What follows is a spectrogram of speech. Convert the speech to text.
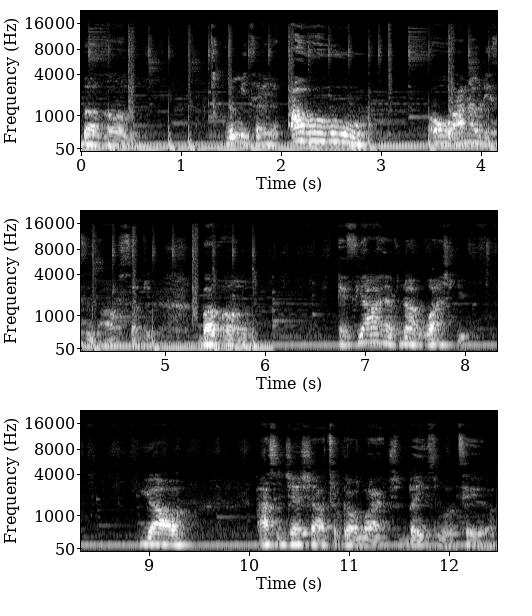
But um, let me tell you. Oh, oh, I know this is off subject, but um, if y'all have not watched it, y'all, I suggest y'all to go watch Bates Motel.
